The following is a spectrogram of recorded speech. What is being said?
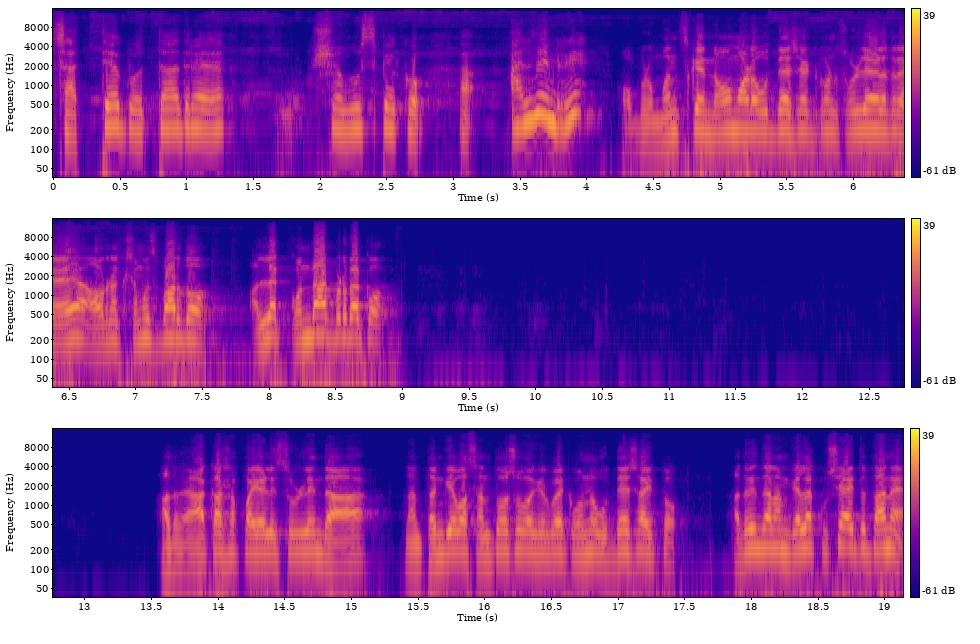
ಸತ್ಯ ಗೊತ್ತಾದ್ರೆ ಕ್ಷಮಿಸ್ಬೇಕು. ಅ- ಅಲ್ವೇನ್ರಿ? ಒಬ್ರು ಮನ್ಸ್ಗೆ ನೋವು ಮಾಡೋ ಉದ್ದೇಶ ಇಟ್ಕೊಂಡು ಸುಳ್ಳು ಹೇಳಿದ್ರೆ ಅವ್ರನ್ನ ಕ್ಷಮಿಸ್ಬಾರ್ದು. ಅಲ್ಲೇ ಕೊಂದಾಕ್ಬಿಡ್ಬೇಕು. ಆದ್ರೆ ಆಕಾಶಪ್ಪ ಹೇಳಿ ಸುಳ್ಳಿಂದ ನನ್ನ ತಂಗಿಯವ ಸಂತೋಷವಾಗಿರ್ಬೇಕು ಅನ್ನೋ ಉದ್ದೇಶ ಆಯ್ತು ಅದರಿಂದ ನಮ್ಗೆಲ್ಲ ಖುಷಿ ಆಯ್ತು ತಾನೇ.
